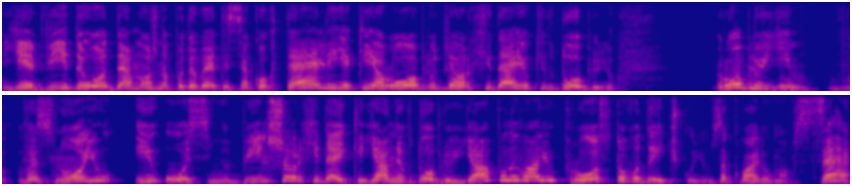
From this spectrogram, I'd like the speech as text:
Є відео, де можна подивитися коктейлі, які я роблю для орхідейок і вдобрюю. Роблю їм весною і осінню. Більше орхідейки я не вдобрюю. Я поливаю просто водичкою з акваріума. Все.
